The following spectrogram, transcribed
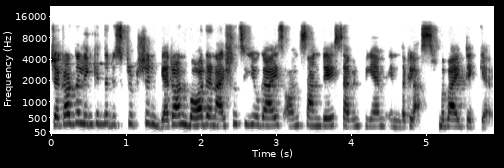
check out the link in the description. Get on board and i shall see you guys on sunday 7 p.m in the class. Bye bye take care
